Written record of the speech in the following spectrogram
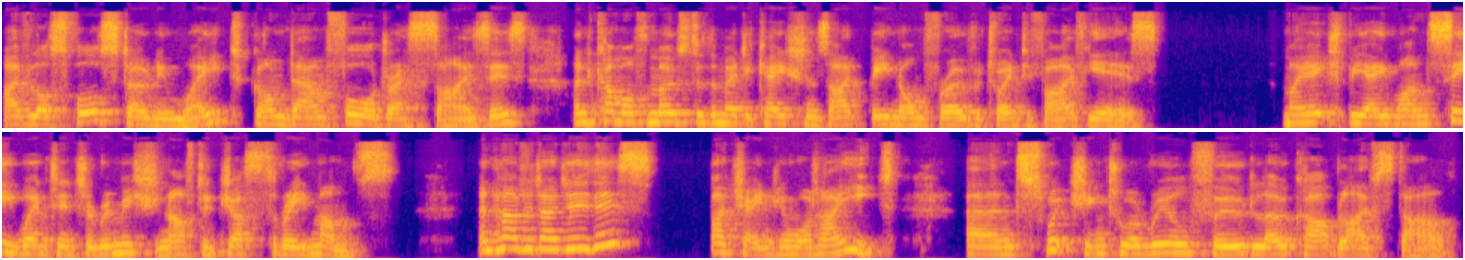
I've lost four stone in weight, gone down four dress sizes, and come off most of the medications I'd been on for over 25 years. My HbA1c went into remission after just three months. And how did I do this? By changing what I eat and switching to a real food, low carb lifestyle.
